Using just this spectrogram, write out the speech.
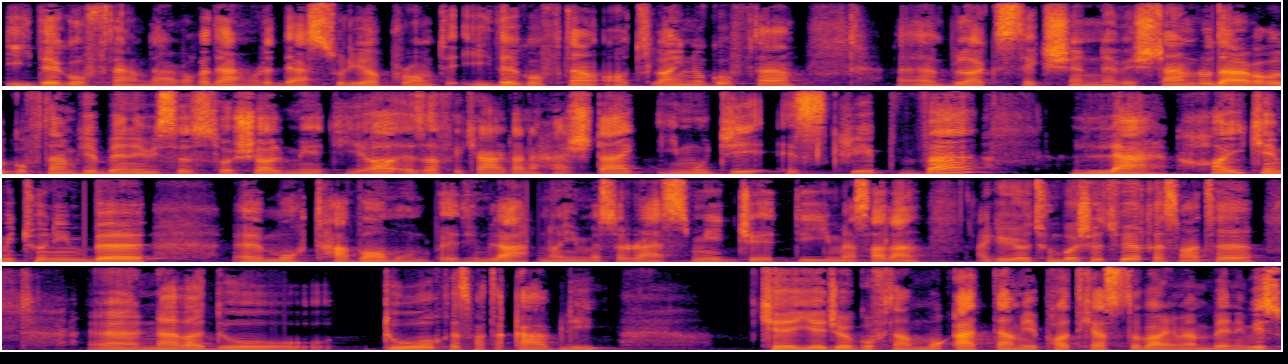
ایده گفتم در واقع در مورد دستور یا prompt ایده گفتم outline رو گفتم blog section نوشتن رو در واقع گفتم که بنویس social media اضافه کردن هشتگ ایموجی script و لحن هایی که می‌تونیم به محتوامون بدیم. لحنهایی مثل رسمی جدی مثلا اگر یادتون باشه توی قسمت 92 قسمت قبلی که یه جا گفتم مقدمه پادکست رو برای من بنویس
